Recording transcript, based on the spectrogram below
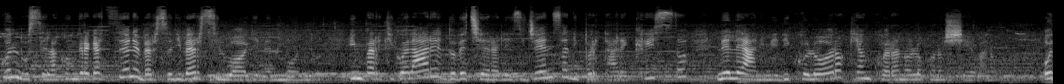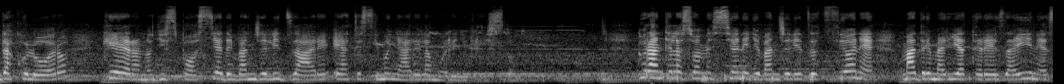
condusse la congregazione verso diversi luoghi nel mondo, in particolare dove c'era l'esigenza di portare Cristo nelle anime di coloro che ancora non lo conoscevano, o da coloro che erano disposti ad evangelizzare e a testimoniare l'amore di Cristo. Durante la sua missione di evangelizzazione, Madre Maria Teresa Ines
